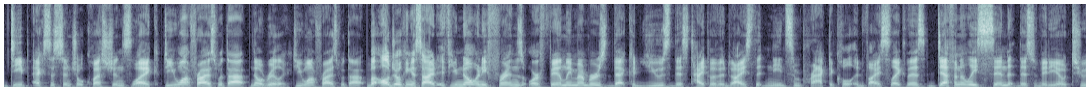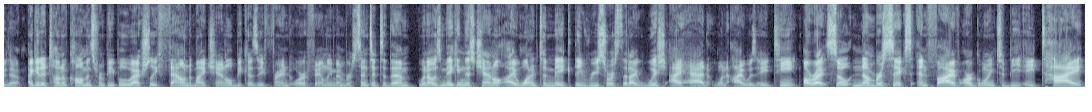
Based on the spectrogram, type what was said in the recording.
deep existential questions like, do you want fries with that? No, really, do you want fries with that? But all joking aside, if you know any friends or family members that could use this type of advice that need some practical advice like this, definitely send this video to them. I get a ton of comments from people who actually found my channel because a friend or a family member sent it to them. When I was making this channel, I wanted to make the resource that I wish I had when I was 18. All right, so number six and five are going to be a tie,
